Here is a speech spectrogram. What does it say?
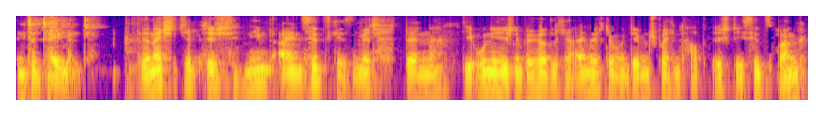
Entertainment. Der nächste Tipp ist, nehmt ein Sitzkissen mit, denn die Uni ist eine behördliche Einrichtung und dementsprechend hart ist die Sitzbank.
